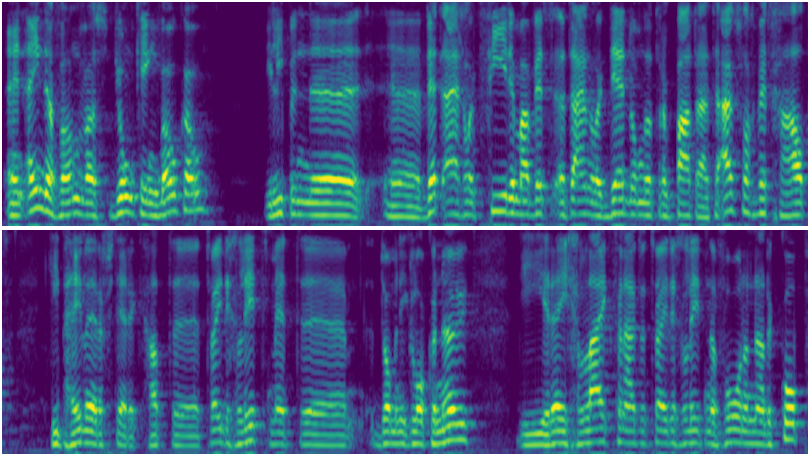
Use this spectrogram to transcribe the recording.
En één daarvan was John King Boko. Die liep een, eh, eh, werd eigenlijk vierde, maar werd uiteindelijk derde omdat er een paard uit de uitslag werd gehaald. Liep heel erg sterk. Had eh, tweede gelid met Dominique Lokkeneu. Die reed gelijk vanuit het tweede gelid naar voren naar de kop.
